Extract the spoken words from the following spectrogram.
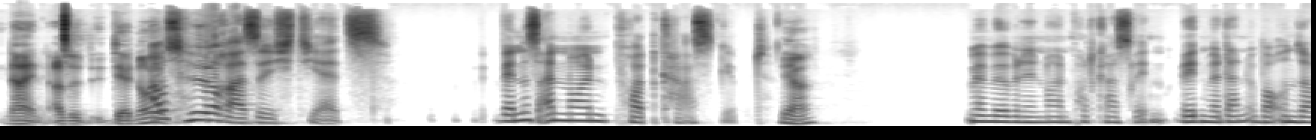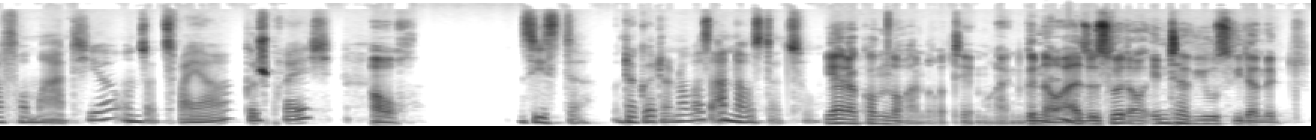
nein, also der neue. aus Hörersicht jetzt, wenn es einen neuen Podcast gibt, ja, wenn wir über den neuen Podcast reden, reden wir dann über unser Format hier, unser Zweiergespräch. auch. Siehste, und da gehört dann noch was anderes dazu. Ja, da kommen noch andere Themen rein. Genau. Genau. Also es wird auch Interviews wieder mit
